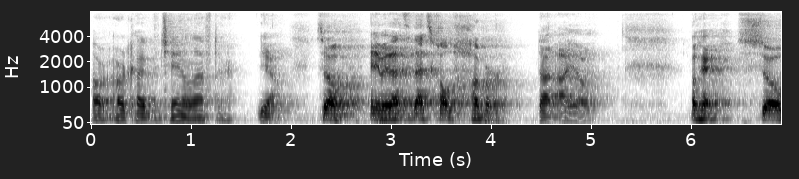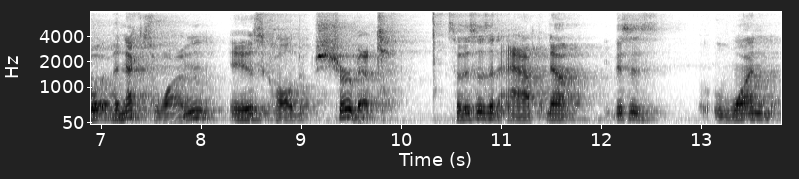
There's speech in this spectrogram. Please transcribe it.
ar- archive the channel after. Yeah. So anyway, that's that's called Hubbr.io. Okay, so the next one is called Sherbit. So this is an app. Now, this is one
